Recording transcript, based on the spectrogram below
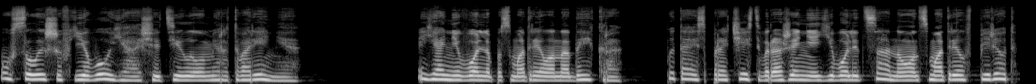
услышав его, я ощутила умиротворение. Я невольно посмотрела на Дейкра, пытаясь прочесть выражение его лица, но он смотрел вперед,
